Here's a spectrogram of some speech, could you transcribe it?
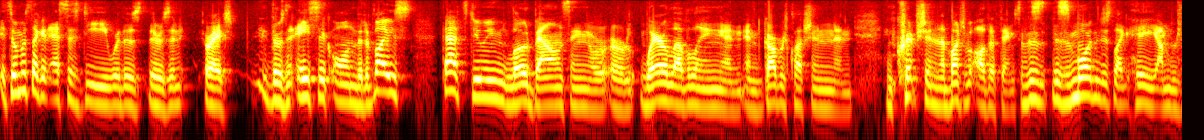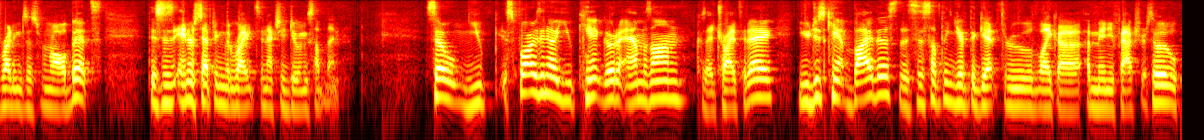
it's almost like an SSD where there's there's an or there's an ASIC on the device that's doing load balancing or, or wear leveling and, and, garbage collection and encryption and a bunch of other things. So this is this is more than just like, hey, I'm just writing just from raw bits. This is intercepting the writes and actually doing something. So you, as far as I know, you can't go to Amazon because I tried today. You just can't buy this. This is something you have to get through like a, a manufacturer. So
